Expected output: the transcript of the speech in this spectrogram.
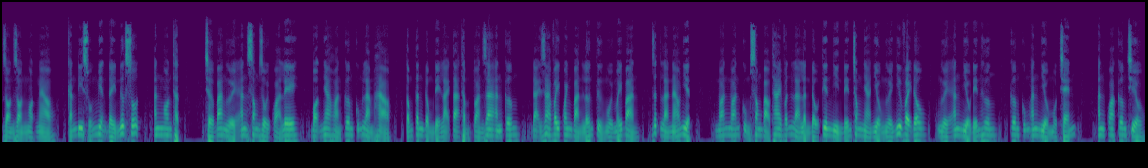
Giòn giòn ngọt ngào, cắn đi xuống miệng đầy nước sốt, ăn ngon thật. Chờ ba người ăn xong rồi quả lê, bọn nha hoàn cơm cũng làm hảo, Tống Tân Đồng để lại tạ thẩm toàn ra ăn cơm, đại gia vây quanh bàn lớn tử ngồi mấy bàn, rất là náo nhiệt. Noan noan cùng song bảo thai vẫn là lần đầu tiên nhìn đến trong nhà nhiều người như vậy đâu, người ăn nhiều đến hương, cơm cũng ăn nhiều một chén. Ăn qua cơm chiều,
